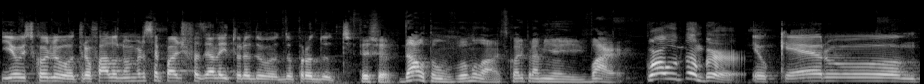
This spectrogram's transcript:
E eu escolho outro. Eu falo o número, você pode fazer a leitura do, do produto. Fechou. Dalton, vamos lá, escolhe pra mim aí, VAR. Qual o number? Eu quero.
